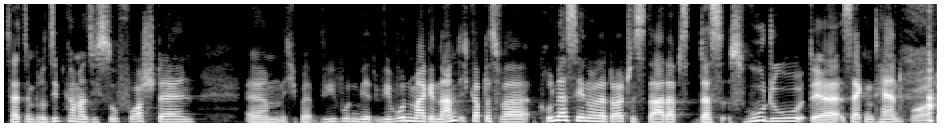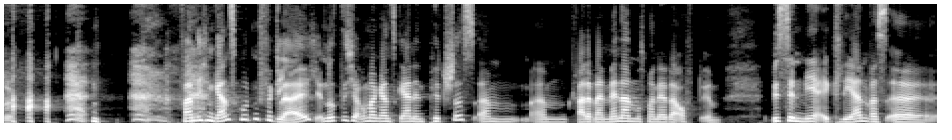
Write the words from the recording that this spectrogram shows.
Das heißt, im Prinzip kann man sich so vorstellen, ähm, ich, wie wurden wir, wir wurden mal genannt, ich glaube, das war Gründerszene oder deutsche Startups, das Swoodoo der Secondhand-Branche. Fand ich einen ganz guten Vergleich. Nutze ich auch immer ganz gerne in Pitches. Ähm, ähm, Gerade bei Männern muss man ja da oft ein ähm, bisschen mehr erklären, was äh,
